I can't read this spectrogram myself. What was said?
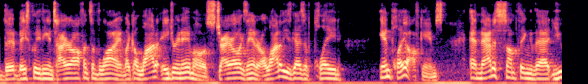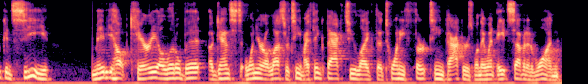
the, basically the entire offensive line, like a lot of Adrian Amos, Jaire Alexander, a lot of these guys have played in playoff games, and that is something that you can see maybe help carry a little bit against when you're a lesser team. I think back to like the 2013 Packers when they went 8 7 and 1,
